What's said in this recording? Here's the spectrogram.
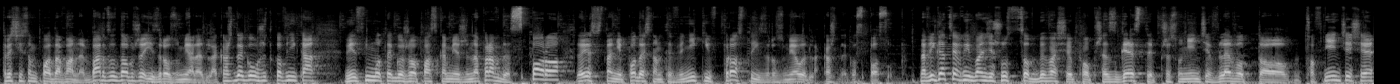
Treści są podawane bardzo dobrze i zrozumiale dla każdego użytkownika, więc mimo tego, że opaska mierzy naprawdę sporo, to jest w stanie podać nam te wyniki w prosty i zrozumiały dla każdego sposób. Nawigacja w Mi Bandzie 6 odbywa się poprzez gesty. Przesunięcie w lewo to cofnięcie się,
